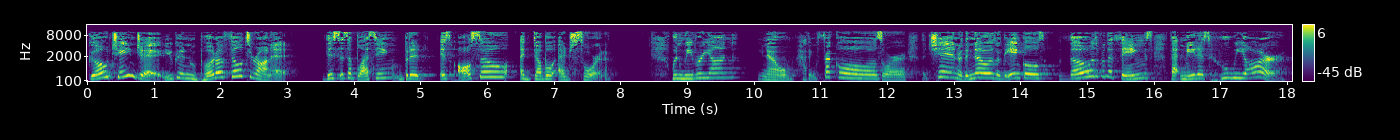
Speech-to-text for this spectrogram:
go change it. You can put a filter on it. This is a blessing, but it is also a double-edged sword. When we were young, you know, having freckles or the chin or the nose or the ankles, those were the things that made us who we are.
